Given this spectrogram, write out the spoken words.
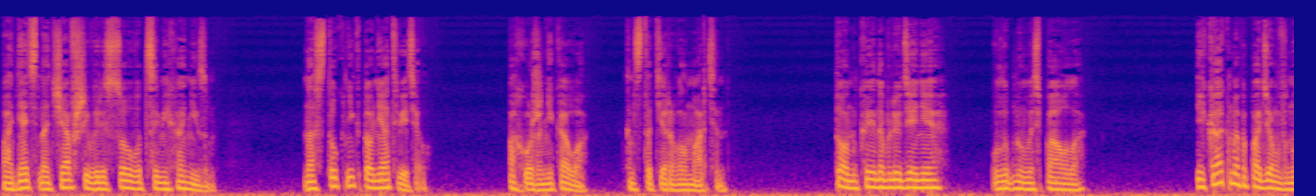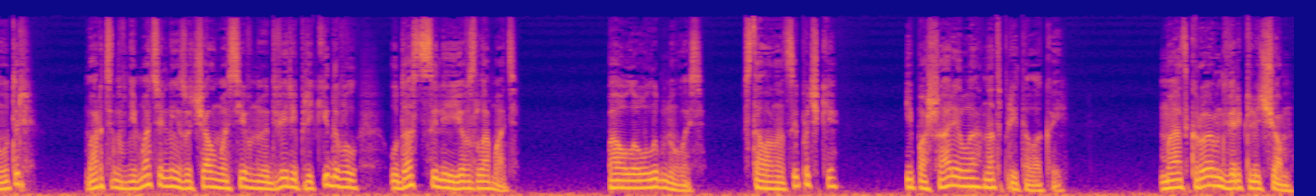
понять начавший вырисовываться механизм. На стук никто не ответил. «Похоже, никого», — констатировал Мартин. «Тонкое наблюдение», — улыбнулась Паула. «И как мы попадем внутрь?» Мартин внимательно изучал массивную дверь и прикидывал, удастся ли ее взломать. Паула улыбнулась встала на цыпочки и пошарила над притолокой. «Мы откроем дверь ключом»,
